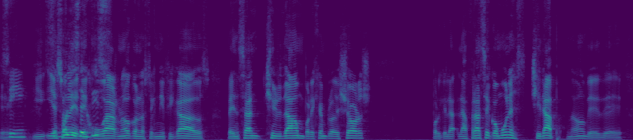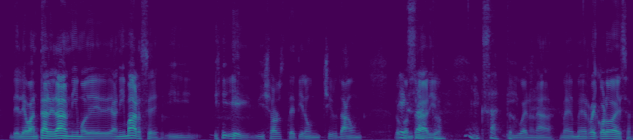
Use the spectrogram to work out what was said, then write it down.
Eh, Sí. Y, eso de, jugar ¿no? con los significados. Pensá en Cheer Down, por ejemplo, de George, porque la, la frase común es cheer up, ¿no? De, de- de levantar el ánimo, de, de animarse. Y, y- y George te tiene un cheer down, lo Exacto, contrario. Exacto. Y bueno, nada, me, me recordó eso.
